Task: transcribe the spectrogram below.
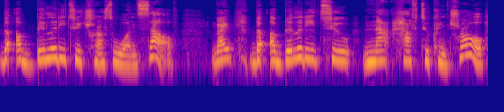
the ability to trust oneself right? The ability to not have to control.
